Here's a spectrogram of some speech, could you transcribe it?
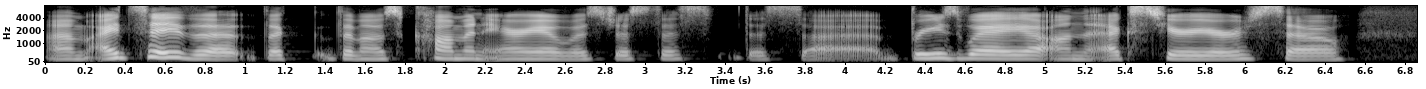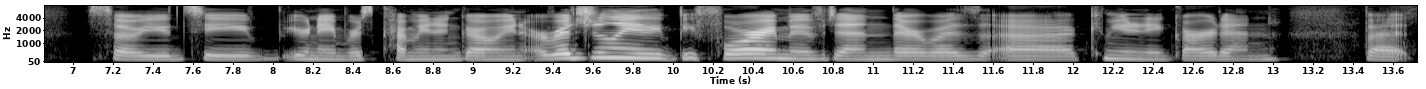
um, I'd say the, the the most common area was just this this uh, breezeway on the exterior. So so you'd see your neighbors coming and going. Originally, before I moved in, there was a community garden, but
